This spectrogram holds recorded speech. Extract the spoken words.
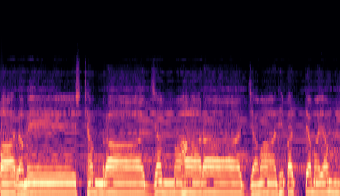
पारमेष्ठ्यं राज्यं महाराज्यमाधिपत्यमयम्।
